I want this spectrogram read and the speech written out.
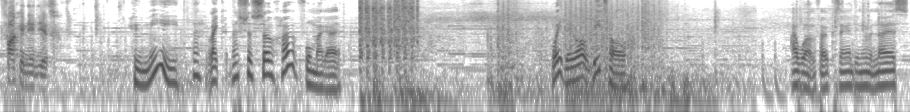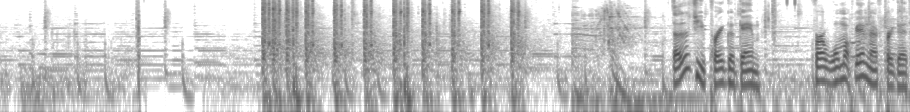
Fucking idiot. Who, me? Like, that's just so hurtful, my guy. Wait, they all VTOL. I wasn't focusing, I didn't even notice. That was actually a pretty good game. For a warm-up game, that's pretty good.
